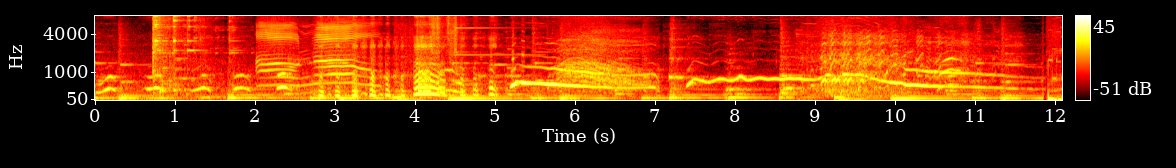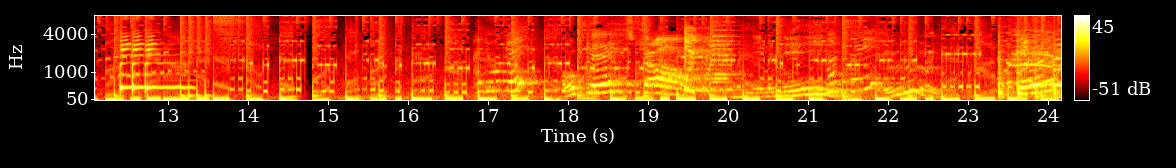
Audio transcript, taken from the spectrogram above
Oh, Are you Okay, stop. Money, money. Money. Mm. Okay.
